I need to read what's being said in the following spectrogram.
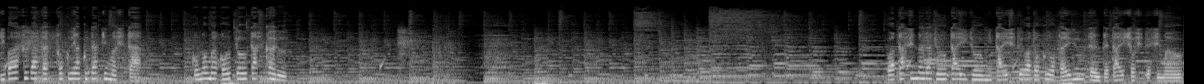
リバースが早速役立ちました。この魔法超助かる。私なら状態異常に対しては毒を最優先で対処してしまう。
